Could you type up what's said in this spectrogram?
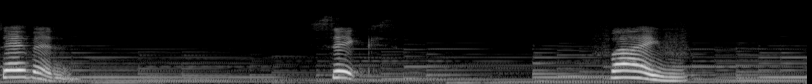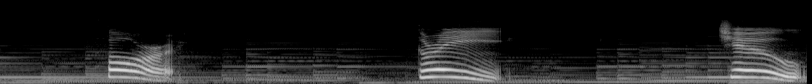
seven, six, five, three, two,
